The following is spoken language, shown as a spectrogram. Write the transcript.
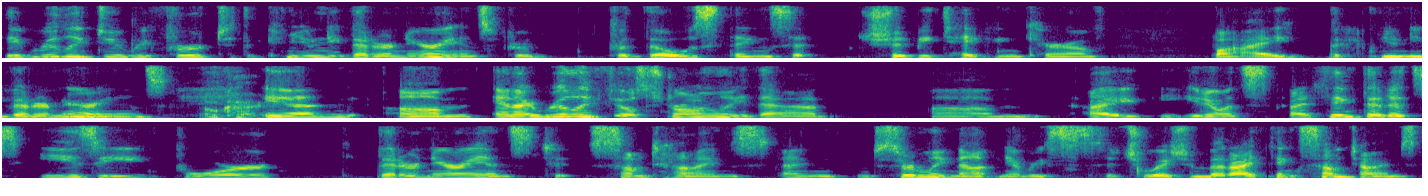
they really do refer to the community veterinarians for for those things that should be taken care of by the community veterinarians. Okay. And um, and I really feel strongly that um, I you know it's I think that it's easy for veterinarians to sometimes and certainly not in every situation, but I think sometimes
